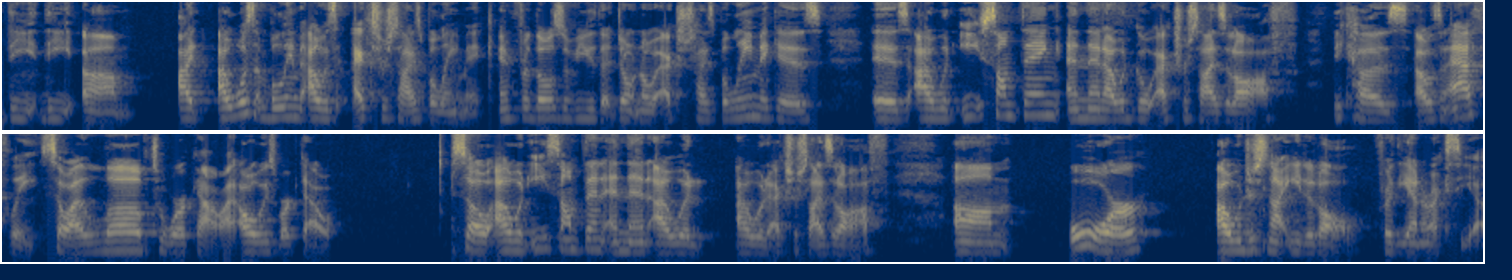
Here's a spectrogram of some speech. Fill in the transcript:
the the um, I I wasn't bulimic. I was exercise bulimic. And for those of you that don't know what exercise bulimic is, is I would eat something and then I would go exercise it off because I was an athlete. So I love to work out. I always worked out. So I would eat something and then I would I would exercise it off, um, or I would just not eat at all for the anorexia.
